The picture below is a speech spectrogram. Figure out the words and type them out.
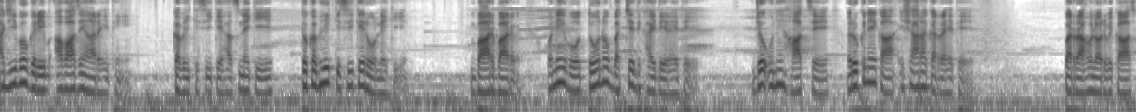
अजीबो गरीब आवाज़ें आ रही थीं। कभी किसी के हंसने की तो कभी किसी के रोने की। बार बार उन्हें वो दोनों बच्चे दिखाई दे रहे थे, जो उन्हें हाथ से रुकने का इशारा कर रहे थे। पर राहुल और विकास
